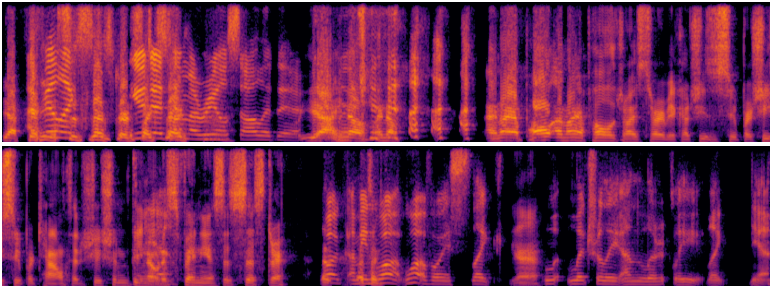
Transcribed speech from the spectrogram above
Yeah, Finneas' like sister. You like did him a real solid there. Yeah, I know, I know. and I apol- and I apologize to her because she's a super. She's super talented. She shouldn't be known yeah. as Finneas' sister. What I mean, a, what what a voice! Like, yeah, literally and lyrically, like, yeah,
